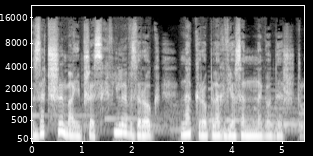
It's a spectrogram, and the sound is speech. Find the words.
Zatrzymaj przez chwilę wzrok na kroplach wiosennego deszczu.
